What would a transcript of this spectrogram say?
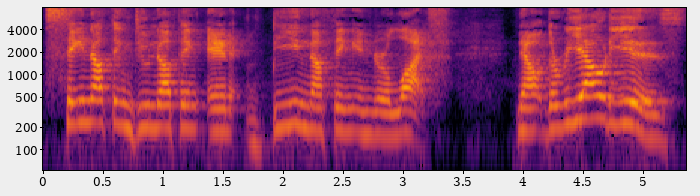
say nothing, do nothing, and be nothing in your life. Now, the reality is,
